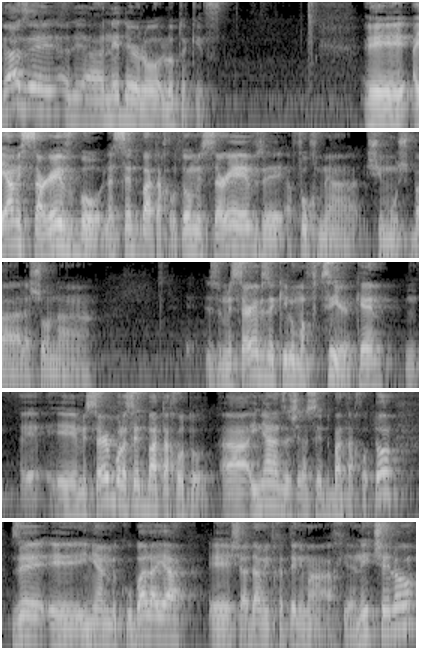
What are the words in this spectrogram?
ואז אה, הנדר לא, לא תקף. אה, היה מסרב בו לשאת בת אחותו, מסרב זה הפוך מהשימוש בלשון ה... זה מסרב זה כאילו מפציר, כן? אה, אה, מסרב בו לשאת בת אחותו. העניין הזה של לשאת בת אחותו זה עניין מקובל היה, שאדם מתחתן עם האחיינית שלו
